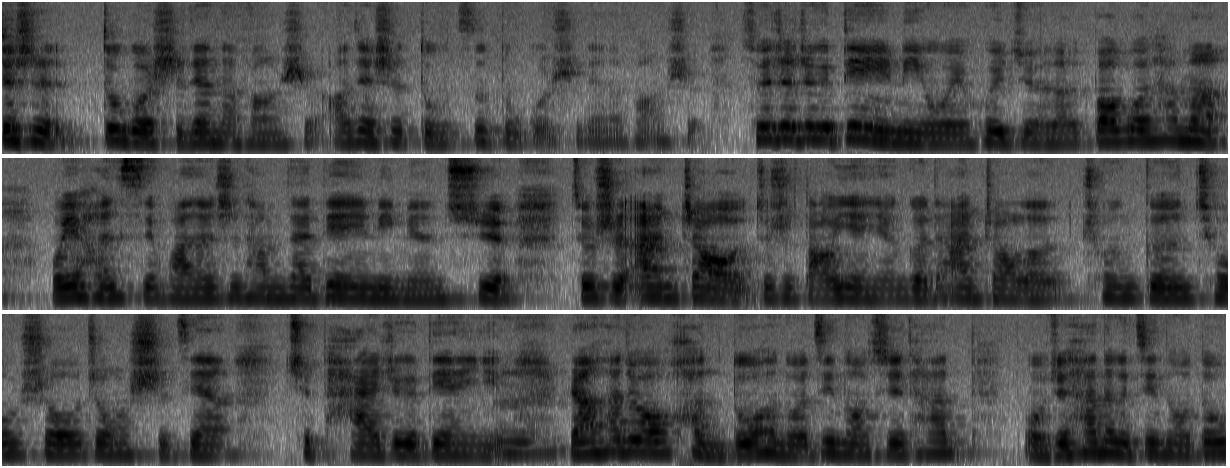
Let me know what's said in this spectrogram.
就是度过时间的方式，而且是独自度过时间的方式。所以在这个电影里，我也会觉得，包括他们，我也很喜欢的是他们在电影里面去，就是按照就是导演严格的按照了春耕秋收这种时间去拍这个电影，嗯然后他就有很多很多镜头，其实他。我觉得他那个镜头都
